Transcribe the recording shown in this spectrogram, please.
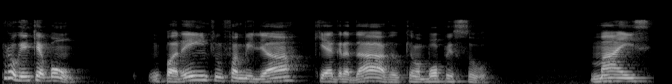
para alguém que é bom, um parente, um familiar que é agradável, que é uma boa pessoa. Mas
